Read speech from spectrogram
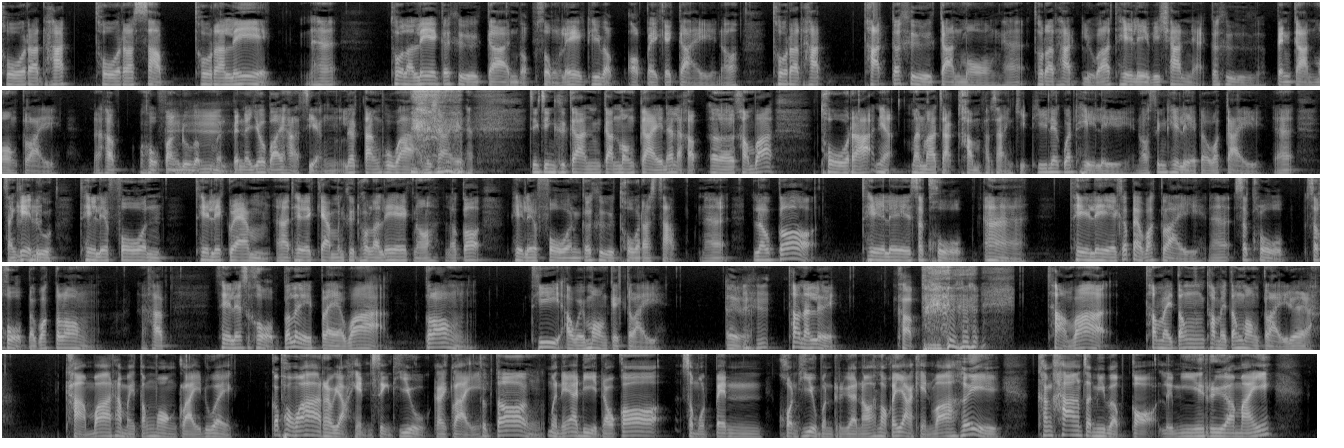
โทรทัศน์ โทรศัพท์ โทรเลขนะฮะโทรเลขก็คือการแบบส่งเลขที่แบบออกไปไกลๆเนาะโทรทัศน์ทัศน์ก็คือการมองนะฮะโทรทัศน์หรือว่าเทเลวิชันเนี่ยก็คือเป็นการมองไกลนะครับโอ้โหฟังดูแบบเหมือนเป็นนโยบายหาเสียงเลือกตั้งผู้ว่าไม่ใช่นะจริง ๆ คือการการมองไกลนั่นแหละครับเอ่อคำว่าโทระเนี่ยมันมาจากคำภาษาอังกฤษที่เรียกว่า tele เนาะซึ่ง tele แปลว่าไกลนะฮะสังเกตดู telephone telegraph อ่า telegraph มันคือโทรเลขเนาะแล้วก็ telephone ก็คือโทรศัพท์นะฮะแล้วก็ telescope อ่า tele ก็แปลว่าไกลนะฮะสโคปสโคปแปลว่ากล้องนะครับเทเลสโคปก็เลยแปลว่ากล้องที่เอาไว้มองไกลๆเออออฮึเท่านั้นเลย ครับ ถามว่าทำไมต้องทำไมต้องมองไกลด้วยอะถามว่าทำไมต้องมองไกลด้วย ก็เพราะว่าเราอยากเห็นสิ่งที่อยู่ไกลถูกต้องๆเหมือนในอดีตเราก็สมมติเป็นคนที่อยู่บนเรือเนาะเราก็อยากเห็นว่าเฮ้ยข้างๆ จะมีแบบเกาะหรือมีเรือไหม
